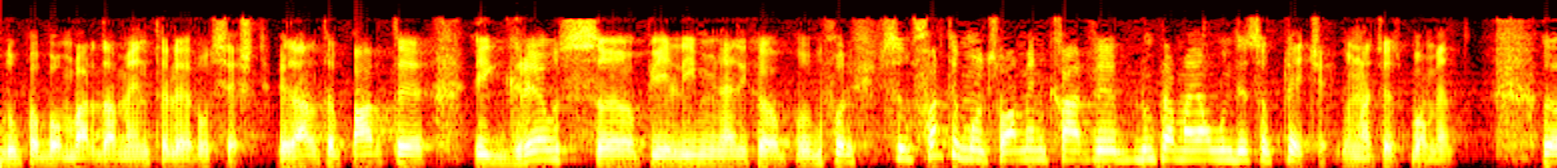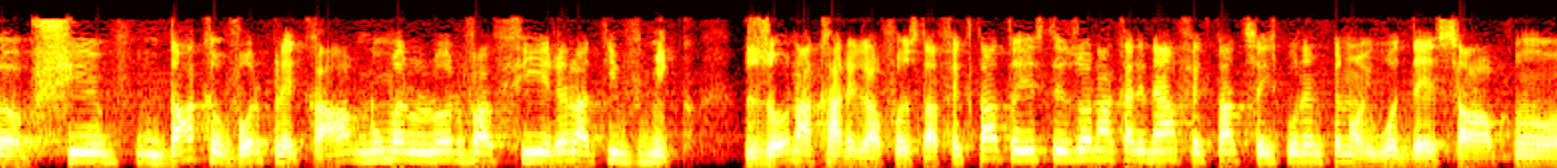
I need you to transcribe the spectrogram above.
după bombardamentele rusești. Pe de altă parte, e greu să elimine, adică sunt foarte mulți oameni care nu prea mai au unde să plece în acest moment. Uh, și dacă vor pleca, numărul lor va fi relativ mic. Zona care a fost afectată este zona care ne-a afectat, să-i spunem pe noi, Odessa, uh,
